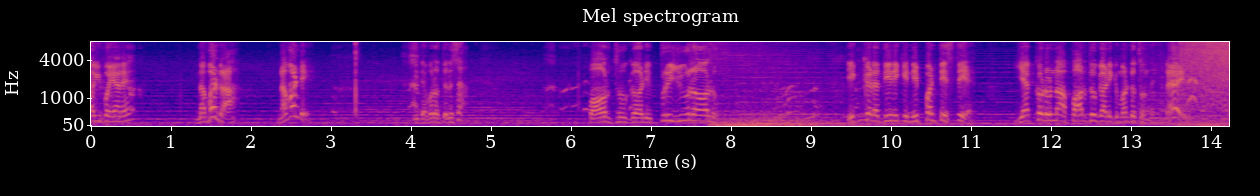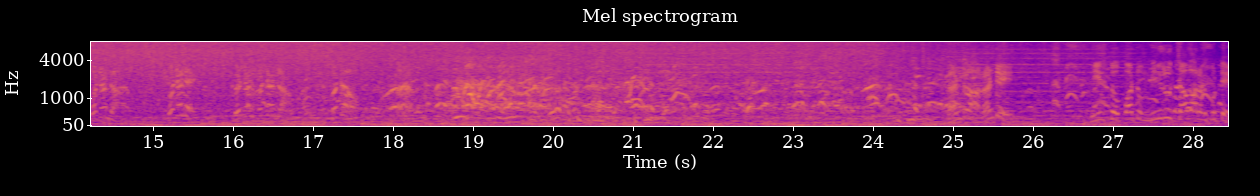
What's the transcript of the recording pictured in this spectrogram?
ఆగిపోయానే? నవ్వండ్రా. నవ్వండి. ఇదెవరో తెలుసా? పార్థుగాడి ప్రియురాలు. ఇక్కడ దీనికి నిప్పంటిస్తే ఎక్కడున్నా పార్థుగాడికి మండుతుంది. కొట్టండి కొట్టండి, రండ్రా రండి. దీంతో పాటు మీరు చావాలనుకుంటే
